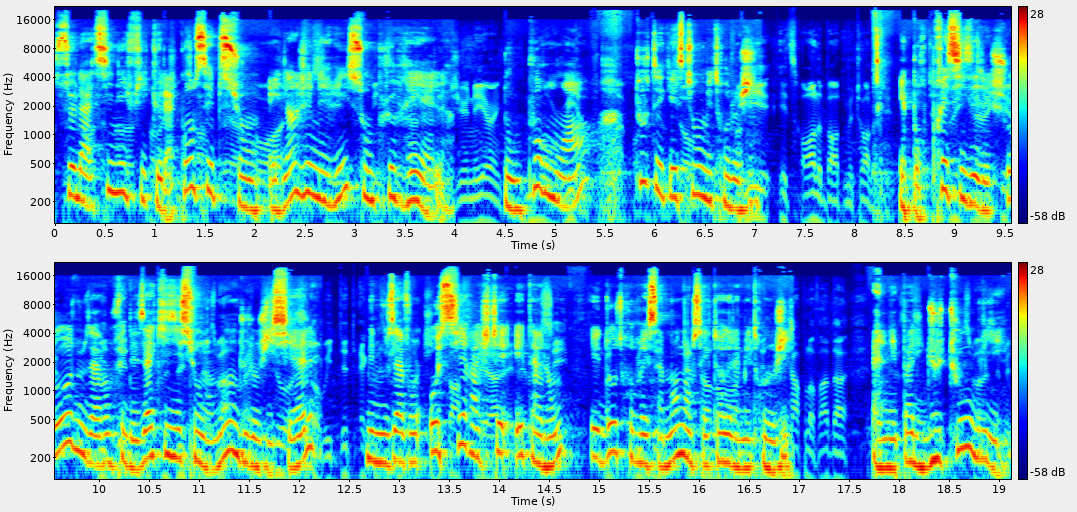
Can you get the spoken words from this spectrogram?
Cela signifie que la conception et l'ingénierie sont plus réelles. Donc pour moi, tout est question de métrologie. Et pour préciser les choses, nous avons fait des acquisitions dans le monde du logiciel, mais nous avons aussi racheté Etalon et d'autres récemment dans le secteur de la métrologie. Elle n'est pas du tout oubliée.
